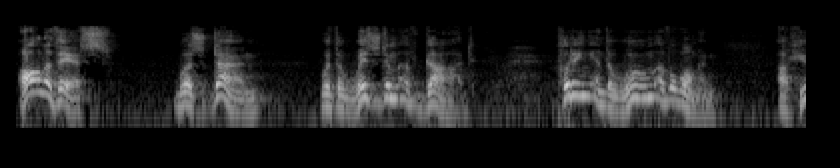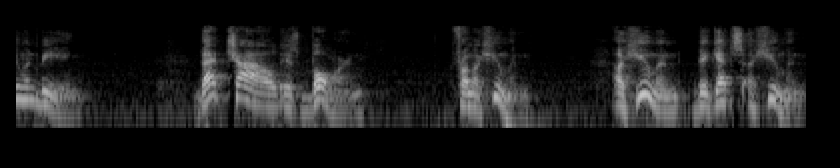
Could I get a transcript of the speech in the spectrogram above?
all of this was done with the wisdom of God putting in the womb of a woman a human being. That child is born from a human. A human begets a human.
